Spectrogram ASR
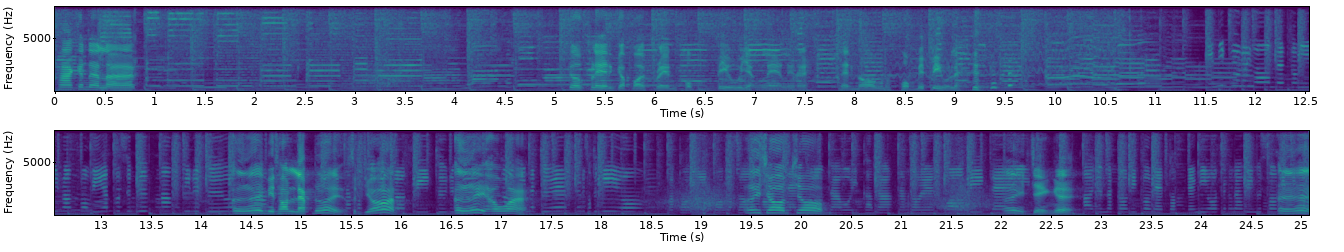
พากันน่ารัก เกิร์ลเฟรนกับบอยเฟรนผมปิวอย่างแรงเลยนะ แต่น้องผมไม่ปิวเลย เอ้ย มีท่อนแรปด้วย สุดยอด เอ้ย เอาว่ะ เอ้ย ชอบชอบเอ้ย เจ๋งอะเออ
